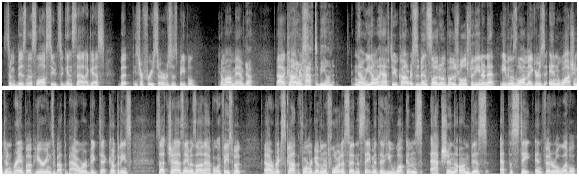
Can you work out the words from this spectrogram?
some business lawsuits against that, I guess. But these are free services, people. Come on, man. Yeah. Uh, You Congress. don't have to be on it. No, you don't have to. Congress has been slow to impose rules for the internet, even as lawmakers in Washington ramp up hearings about the power of big tech companies such as Amazon, Apple, and Facebook. Uh, Rick Scott, the former governor of Florida, said in a statement that he welcomes action on this at the state and federal level,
